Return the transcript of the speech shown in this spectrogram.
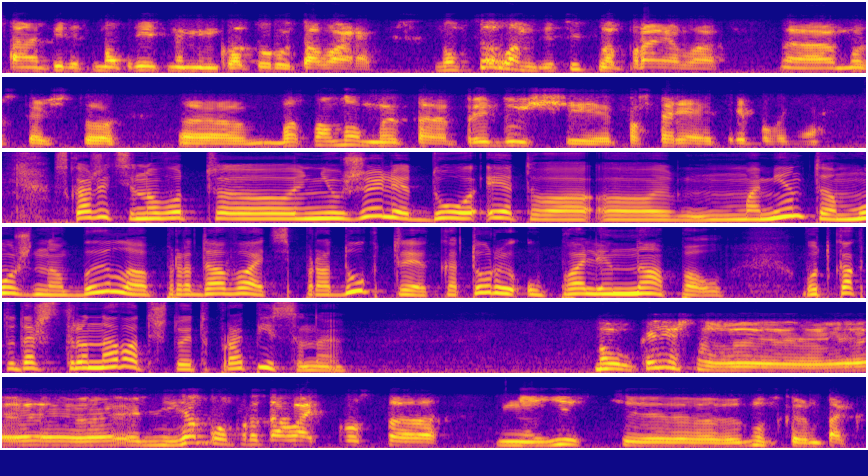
а, пересмотреть номенклатуру товаров. Но в целом, действительно, правило, можно сказать, что в основном это предыдущие повторяют требования. Скажите, ну вот э, неужели до этого э, момента можно было продавать продукты, которые упали на пол? Вот как-то даже странновато, что это прописано. Ну, конечно же, э, нельзя было продавать просто есть, ну, скажем так,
